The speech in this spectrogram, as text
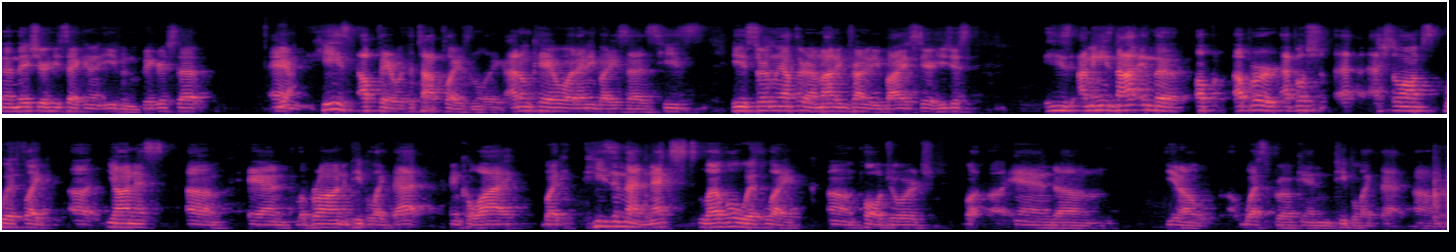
and then this year he's taking an even bigger step. And yeah. he's up there with the top players in the league. I don't care what anybody says. He's he's certainly up there. I'm not even trying to be biased here. He just he's I mean he's not in the up, upper echelons with like uh, Giannis um, and LeBron and people like that and Kawhi, but he's in that next level with like um, Paul George uh, and um, you know Westbrook and people like that. Um,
